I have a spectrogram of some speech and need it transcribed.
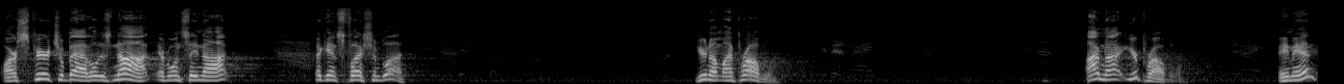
our spiritual battle is not, everyone say not, against flesh and blood. You're not my problem. I'm not your problem. Amen?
